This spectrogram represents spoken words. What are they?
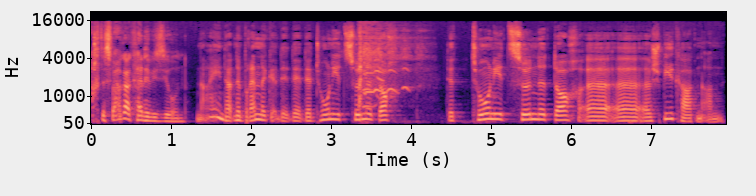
ach, das war gar keine Vision. Nein, der hat eine brennende, der, der, der Tony zündet doch, der Tony zündet doch äh, äh, Spielkarten an.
